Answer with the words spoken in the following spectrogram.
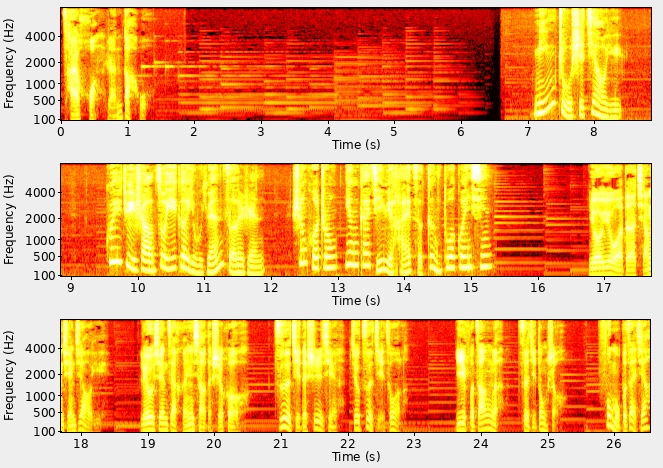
才恍然大悟。民主式教育，规矩上做一个有原则的人，生活中应该给予孩子更多关心。由于我的强权教育，刘轩在很小的时候，自己的事情就自己做了，衣服脏了自己动手。父母不在家，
